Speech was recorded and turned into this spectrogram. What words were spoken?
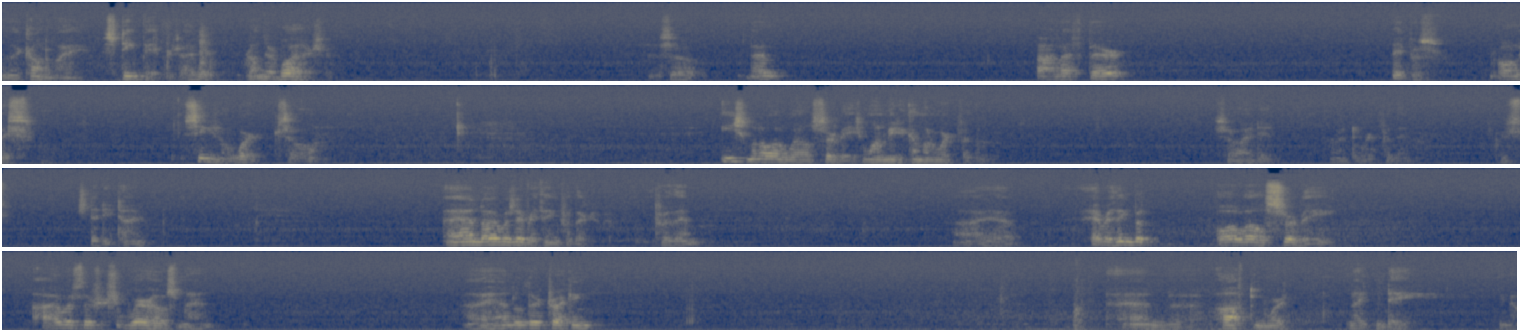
on account of my steam papers. I would run their boilers. So then I left there. It was only s- seasonal work, so Eastman Oil Well Surveys wanted me to come and work for them. So I did. I went to work for them. It was steady time. And I was everything for the, for them. I, uh, everything but oil well survey. I was their warehouse man. I handled their trucking. And uh, often worked night and day, you know.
